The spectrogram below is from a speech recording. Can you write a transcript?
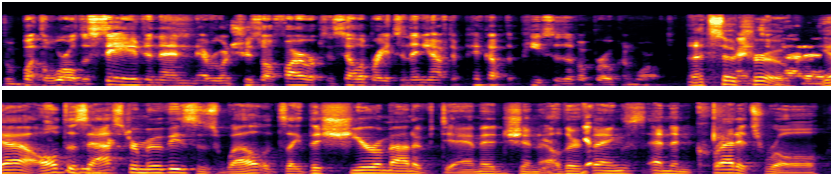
but the world is saved, and then everyone shoots off fireworks and celebrates, and then you have to pick up the pieces of a broken world. That's so and true. So that is, yeah, all disaster movies as well. It's like the sheer amount of damage and other yep. things, and then credits roll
